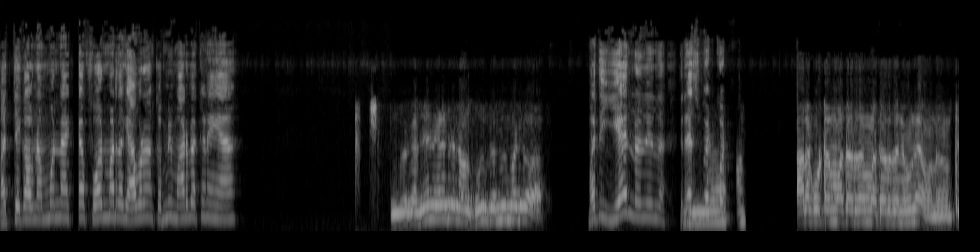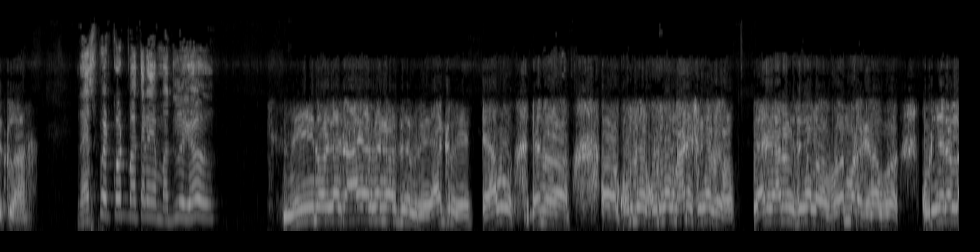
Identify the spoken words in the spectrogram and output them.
ಮತ್ತೆ ಅವ್ ನಮ್ಮನ್ನ ಫೋನ್ ಮಾಡಿದಾಗ ಯಾವ ಕಮ್ಮಿ ಮಾಡ್ಬೇಕಣಯ್ಯ ಇವಾಗ ಅದೇನ್ ಹೇಳ್ರಿ ನಾವು ಫುಲ್ ಕಮ್ಮಿ ಮಾಡಿವ ಮತ್ತೆ ಏನ್ ನಿನ್ ರೆಸ್ಪೆಕ್ಟ್ ಕೊಟ್ಟು ಸಾಲ ಕೊಟ್ಟ ಮಾತಾಡ್ದಂಗ್ ಮಾತಾಡ್ದ ನೀವ್ನೇ ಅವನು ತಿಕ್ಲ. ರೆಸ್ಪೆಕ್ಟ್ ಕೊಟ್ಟು ಮಾತಾಡ ಮೊದ್ಲು ಯೋ. ನೀನ್ ಒಳ್ಳೆ ನಾಯಿ ಆಡ್ದಂಗ ಆಡ್ತೀಯಲ್ರಿ ಯಾಕ್ರಿ? ಯಾವ? ಏನು ಕುಡ್ದ ಕುಡ್ದಾಗ ನಾನೇ ಸಿಗೋದು. ಬೇರೆ ಯಾರು ಸಿಗಲ್ಲ ಫೋನ್ ಮಾಡಕ್ಕೆ. ನಾವು ಕುಡಿಯೋರೆಲ್ಲ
